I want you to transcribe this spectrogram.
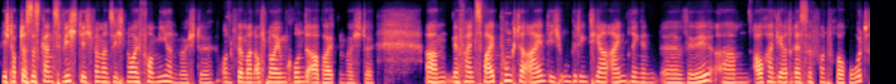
Ich glaube, das ist ganz wichtig, wenn man sich neu formieren möchte und wenn man auf neuem Grund arbeiten möchte. Ähm, mir fallen zwei Punkte ein, die ich unbedingt hier einbringen äh, will, ähm, auch an die Adresse von Frau Roth.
